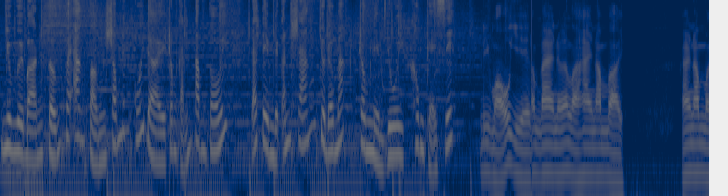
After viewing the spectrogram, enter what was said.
Nhiều người bệnh tưởng phải an phận sống đến cuối đời trong cảnh tăm tối, đã tìm được ánh sáng cho đôi mắt trong niềm vui không kể xiết. Đi mổ về năm nay nữa là hai năm rồi hai năm mà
